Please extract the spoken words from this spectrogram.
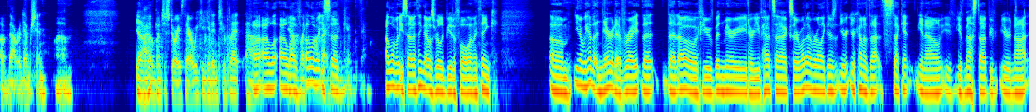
of that redemption. Um, yeah, I have a bunch of stories there we could get into, but um, uh, I, lo- I yeah, love like I love what you said. I love what you said. I think that was really beautiful, and I think, um, you know, we have that narrative, right? That that oh, if you've been married or you've had sex or whatever, like there's you're you're kind of that second, you know, you've you've messed up, you are not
